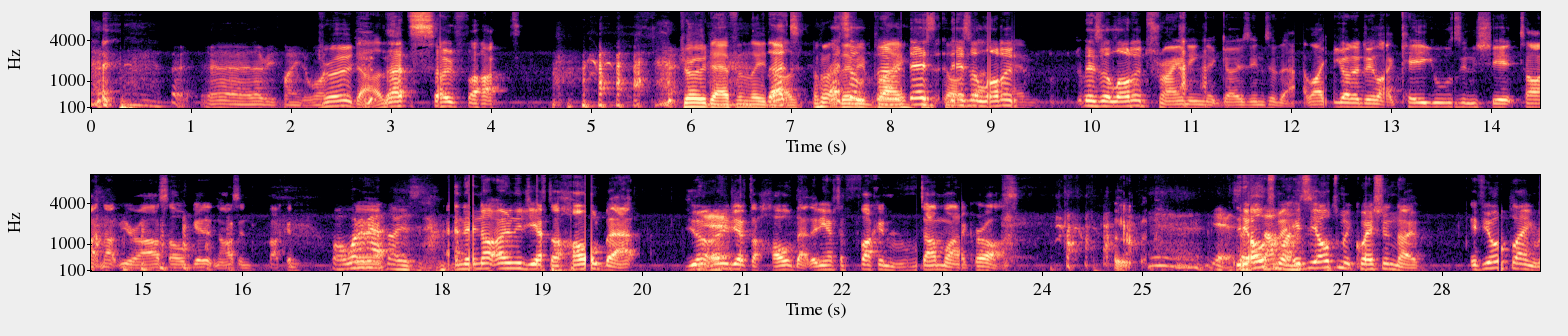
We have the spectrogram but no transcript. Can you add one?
uh, that'd be funny to watch. Drew does. That's so fucked. Drew definitely does. that's They've a, been playing there's there's a lot of Game. there's a lot of training that goes into that. Like you got to do like Kegels and shit, tighten up your asshole, get it nice and fucking. Well, what Yeah. about those? And then not only do you have to hold that, you not Yeah. only do you have to hold that, then you have to fucking someone across. Yeah, so the ultimate. someone- It's the ultimate question though. If you're playing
